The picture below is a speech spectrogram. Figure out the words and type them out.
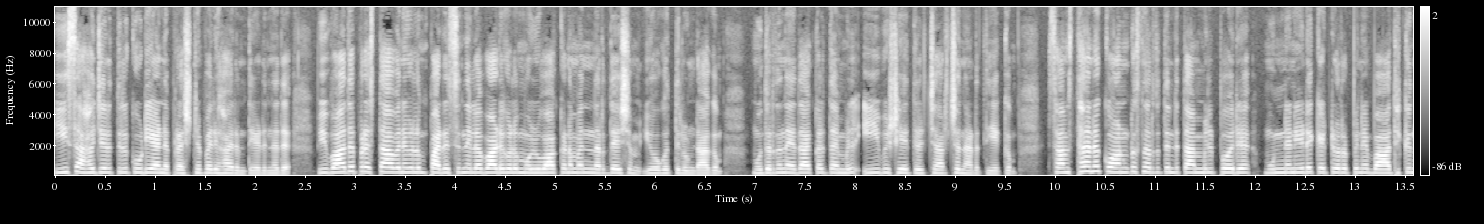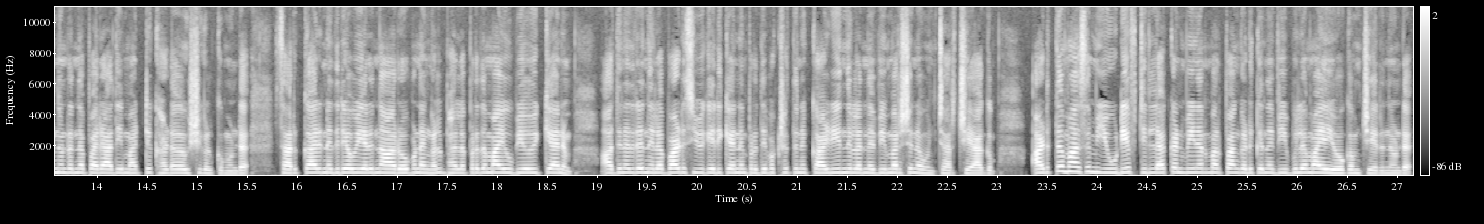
ഈ സാഹചര്യത്തിൽ കൂടിയാണ് പ്രശ്നപരിഹാരം തേടുന്നത്. വിവാദ പ്രസ്താവനകളും പരസ്യ നിലപാടുകളും ഒഴിവാക്കണമെന്ന നിർദ്ദേശം യോഗത്തിലുണ്ടാകും. മുതിർന്ന നേതാക്കൾ തമ്മിൽ ഈ വിഷയത്തിൽ ചർച്ച നടത്തിയേക്കും. സംസ്ഥാന കോൺഗ്രസ് നേതൃത്വത്തിന്റെ തമ്മിൽ പോര് മുന്നണിയുടെ കെട്ടുറപ്പിനെ ബാധിക്കുന്നുണ്ടെന്ന പരാതി മറ്റ് ഘടകകക്ഷികൾക്കുമുണ്ട്. സർക്കാരിനെതിരെ ഉയരുന്ന ആരോപണങ്ങൾ ഫലപ്രദമായി ഉപയോഗിക്കാനും അതിനെതിരെ നിലപാട് സ്വീകരിക്കാനും പ്രതിപക്ഷത്തിന് കഴിയുന്നില്ലെന്ന വിമർശനവും ചർച്ചയാകും. അടുത്ത മാസം യു ഡി എഫ് ജില്ലാ കൺവീനർമാർ പങ്കെടുക്കുന്ന വിപുലമായ യോഗം ചേരുന്നുണ്ട്.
